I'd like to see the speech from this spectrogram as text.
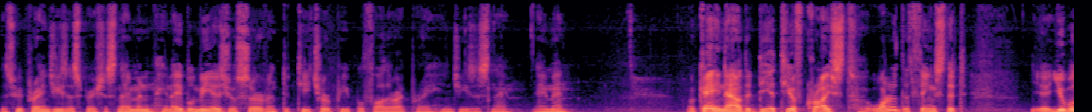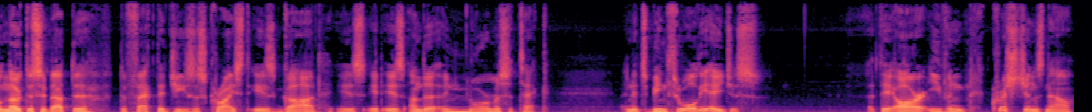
This we pray in Jesus' precious name, and enable me as your servant to teach your people, Father, I pray, in Jesus' name. Amen. Okay, now the deity of Christ. One of the things that you will notice about the, the fact that Jesus Christ is God is it is under enormous attack. And it's been through all the ages. There are even Christians now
